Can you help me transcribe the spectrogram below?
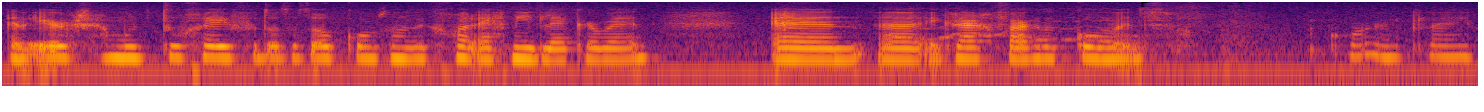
En eerst gezegd moet ik toegeven dat het ook komt omdat ik gewoon echt niet lekker ben. En eh, ik krijg vaak de comments. Ik hoor een klein.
